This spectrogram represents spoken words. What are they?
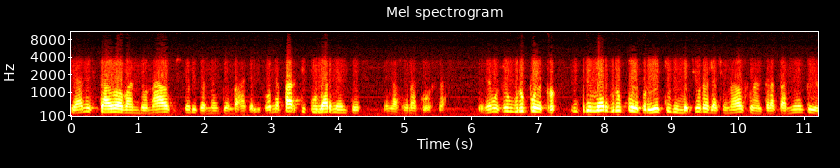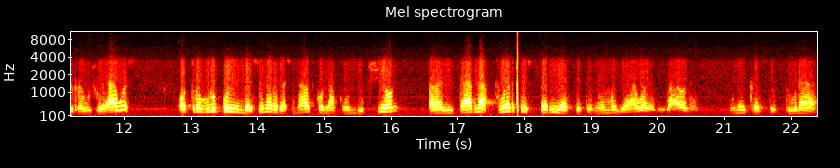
que han estado abandonados históricamente en Baja California, particularmente en la zona costa. Tenemos un grupo de un primer grupo de proyectos de inversión relacionados con el tratamiento y el reuso de aguas, otro grupo de inversiones relacionadas con la conducción para evitar las fuertes pérdidas que tenemos de agua derivado de una infraestructura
